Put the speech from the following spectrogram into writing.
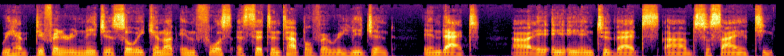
we have different religions, so we cannot enforce a certain type of a religion in that uh, into that uh, society,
